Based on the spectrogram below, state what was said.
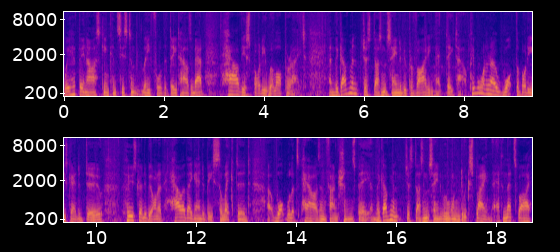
We have been asking consistently for the details about how this body will operate, and the government just doesn't seem to be providing that detail. People want to know what the body is going to do, who's going to be on it, how are they going to be selected, uh, what will its powers and functions be, and the government just doesn't seem to be wanting to explain that, and that's why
